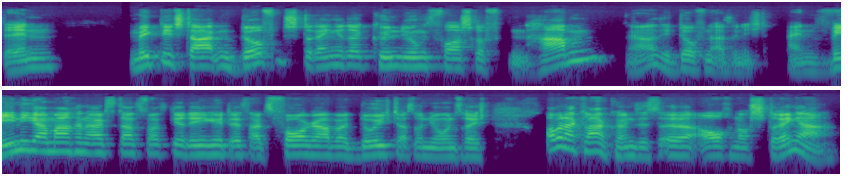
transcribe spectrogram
denn Mitgliedstaaten dürfen strengere Kündigungsvorschriften haben. Ja, sie dürfen also nicht ein weniger machen als das, was geregelt ist, als Vorgabe durch das Unionsrecht. Aber na klar, können sie es äh, auch noch strenger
